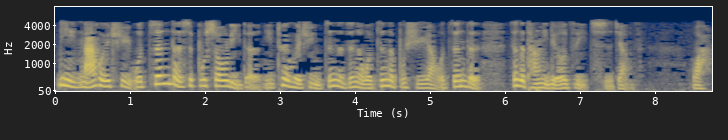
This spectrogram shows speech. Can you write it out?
你拿回去，我真的是不收礼的。你退回去，你真的真的，我真的不需要，我真的这个糖你留着自己吃，这样子。哇，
